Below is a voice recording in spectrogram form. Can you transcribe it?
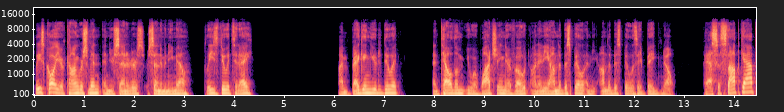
Please call your congressman and your senators or send them an email. Please do it today. I'm begging you to do it and tell them you are watching their vote on any omnibus bill, and the omnibus bill is a big no. Pass a stopgap,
